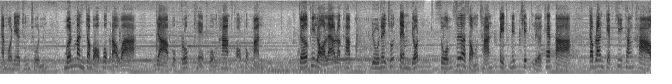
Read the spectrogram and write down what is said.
แอมโมเนียฉุนๆ เหมือนมันจะบอกพวกเราว่า อย่าบุกรุกเขตห่วงห้ามของพวกมัน เจอพี่หล่อแล้วล่ะครับ อยู่ในชุดเต็มยศ สวมเสื้อสองชั้น ปิดมิดชิดเหลือแค่ตากำลังเก็บขี้ค้างคาว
